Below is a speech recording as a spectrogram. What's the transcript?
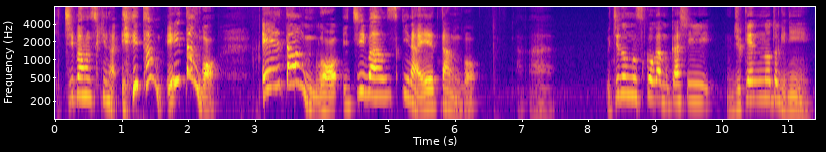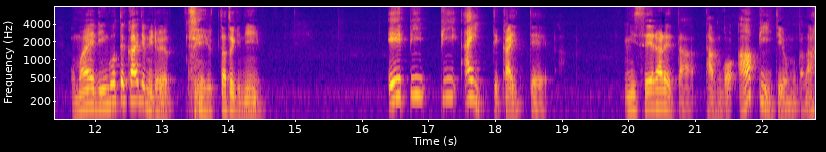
一番好きな英単語、英単語英単語一番好きな英単語。うちの息子が昔、受験の時に、お前リンゴって書いてみろよって言った時に、APPI って書いて見せられた単語、アーピーって読むかな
